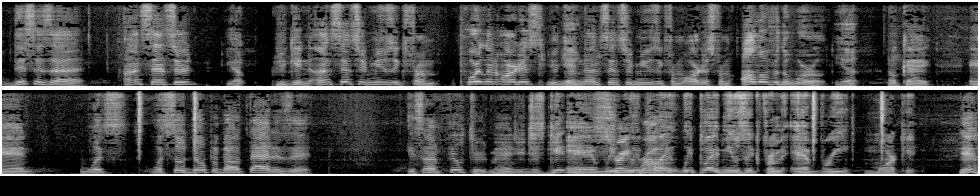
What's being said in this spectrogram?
this is a uncensored. Yep. You're getting uncensored music from Portland artists. You're getting uncensored music from artists from all over the world. Yep. Okay. And what's what's so dope about that is that it's unfiltered, man. You're just getting it And we, straight we raw. play we play music from every market. Yeah.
